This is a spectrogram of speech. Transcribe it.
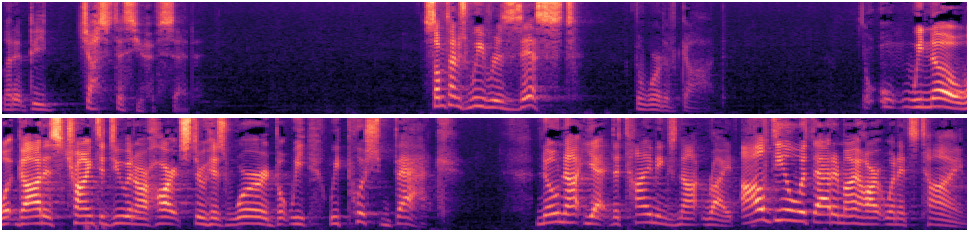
Let it be just as you have said. Sometimes we resist the Word of God. We know what God is trying to do in our hearts through His Word, but we, we push back. No, not yet. The timing's not right. I'll deal with that in my heart when it's time.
